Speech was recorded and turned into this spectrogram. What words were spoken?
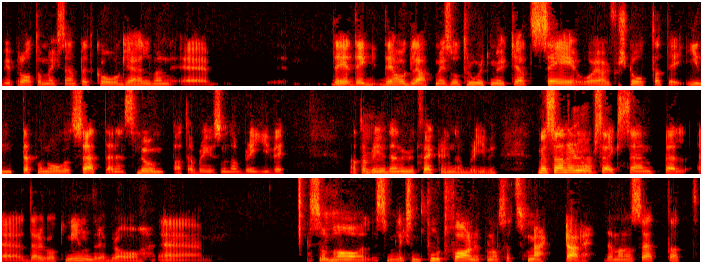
vi pratar om exemplet Kågeälven. Eh, det, det, det har glatt mig så otroligt mycket att se och jag har förstått att det inte på något sätt är en slump att det har blivit som det har blivit. Att det har blivit den utveckling det har blivit. Men sen är det också exempel eh, där det har gått mindre bra. Eh, som, har, som liksom fortfarande på något sätt smärtar. Där man har sett att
